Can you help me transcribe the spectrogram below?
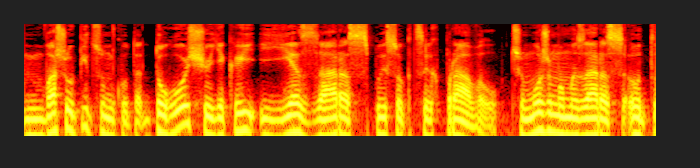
вашого підсумку та того, що який є зараз список цих правил. Чи можемо ми зараз, от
